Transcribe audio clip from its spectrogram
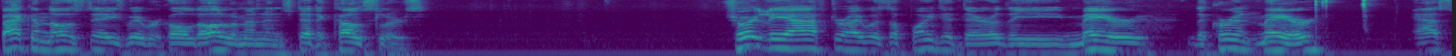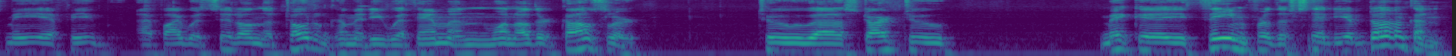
back in those days, we were called aldermen instead of councillors. Shortly after I was appointed there, the mayor, the current mayor, asked me if he if I would sit on the totem committee with him and one other councillor to uh, start to make a theme for the city of Duncan.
